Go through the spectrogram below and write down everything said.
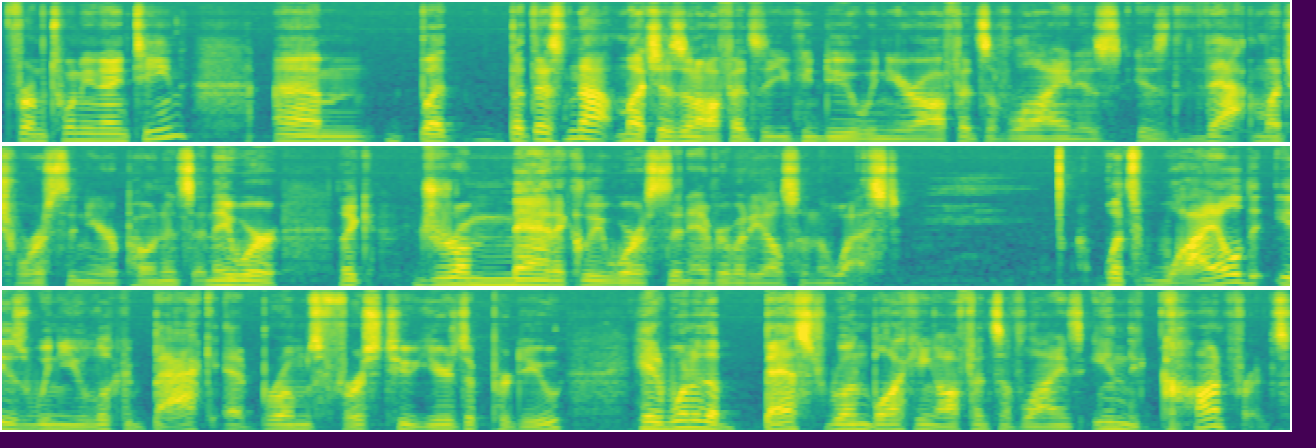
from 2019, um, but but there's not much as an offense that you can do when your offensive line is is that much worse than your opponents, and they were like dramatically worse than everybody else in the West. What's wild is when you look back at Brohm's first two years of Purdue, he had one of the best run blocking offensive lines in the conference,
